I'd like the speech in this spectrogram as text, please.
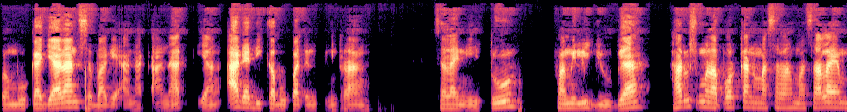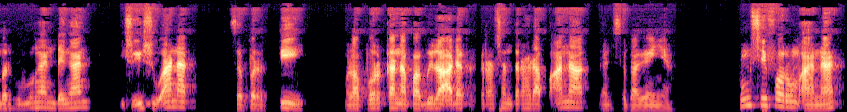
pembuka jalan sebagai anak-anak yang ada di Kabupaten Pinrang. Selain itu, family juga harus melaporkan masalah-masalah yang berhubungan dengan isu-isu anak seperti melaporkan apabila ada kekerasan terhadap anak, dan sebagainya. Fungsi forum anak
